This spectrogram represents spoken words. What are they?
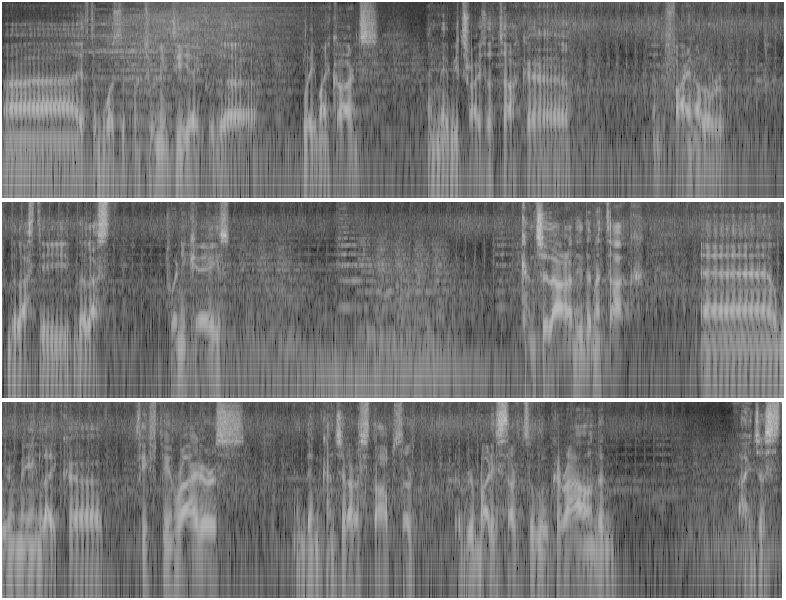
uh, if there was the opportunity, I could uh, play my cards and maybe try to attack uh, in the final or the last, the, the last 20 Ks. Cancellara did an attack, and we remained like uh, 15 riders, and then Cancellara stops, everybody starts to look around, and I just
